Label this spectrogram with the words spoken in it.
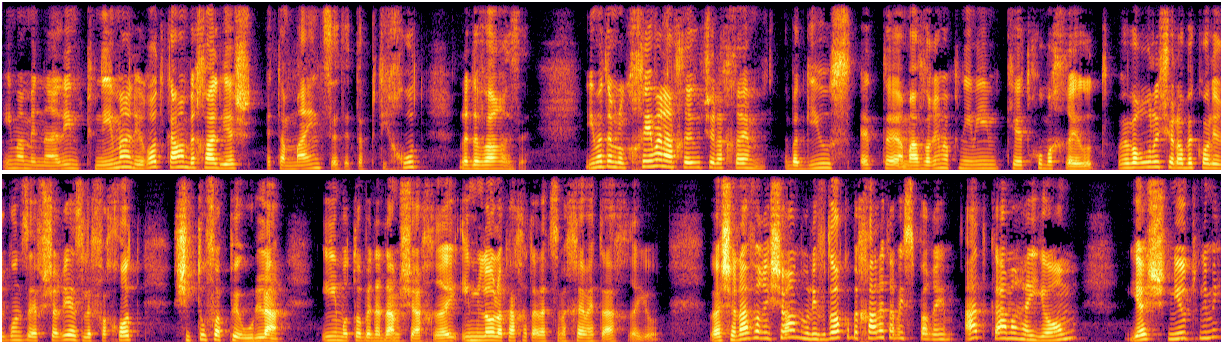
עם המנהלים פנימה, לראות כמה בכלל יש את ה mindset, את הפתיחות לדבר הזה. אם אתם לוקחים על האחריות שלכם בגיוס את המעברים הפנימיים כתחום אחריות, וברור לי שלא בכל ארגון זה אפשרי, אז לפחות שיתוף הפעולה עם אותו בן אדם שאחראי, אם לא לקחת על עצמכם את האחריות. והשלב הראשון הוא לבדוק בכלל את המספרים. עד כמה היום יש ניוד פנימי?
